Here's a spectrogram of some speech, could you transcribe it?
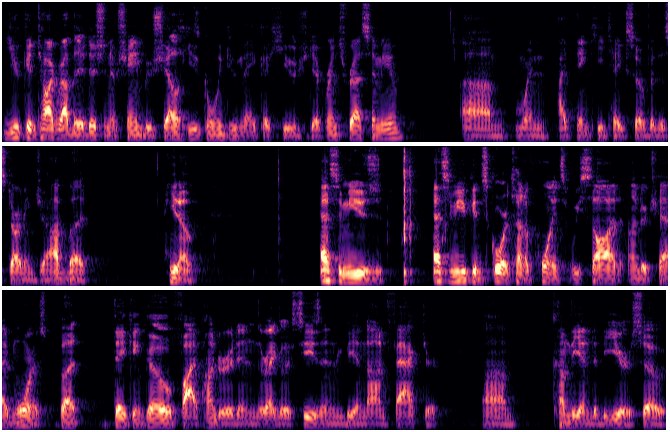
you can talk about the addition of Shane Buechele. He's going to make a huge difference for SMU um, when I think he takes over the starting job. But you know, SMU's SMU can score a ton of points. We saw it under Chad Morris, but they can go 500 in the regular season and be a non-factor um, come the end of the year. So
